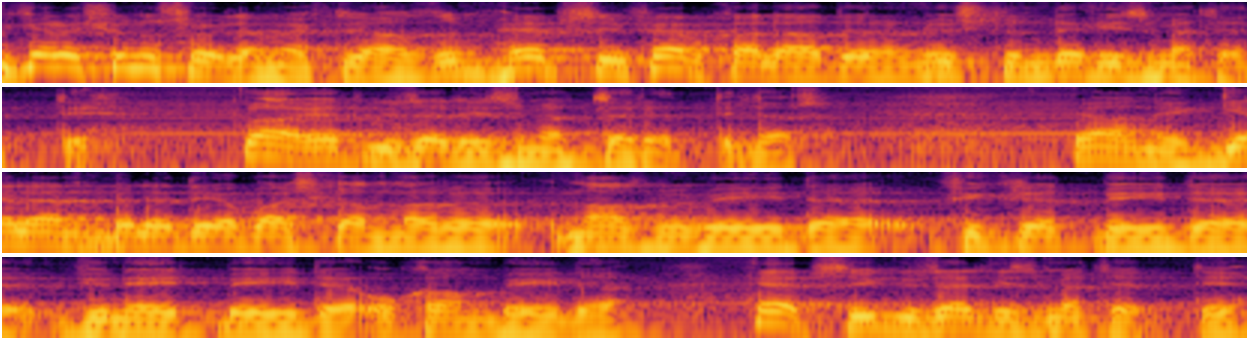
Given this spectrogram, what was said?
Bir kere şunu söylemek lazım. Hepsi fevkaladenin üstünde hizmet etti. Gayet güzel hizmetler ettiler. Yani gelen belediye başkanları Nazmi Bey'i de, Fikret Bey'i de, Cüneyt Bey'i de, Okan Bey'i de hepsi güzel hizmet etti.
